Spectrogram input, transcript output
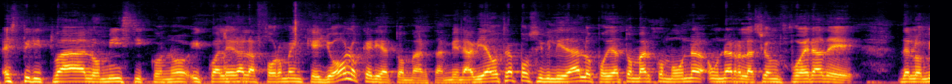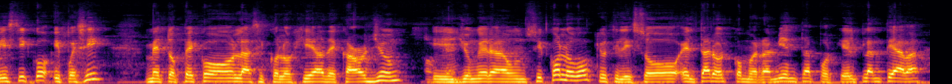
espiritual o místico, ¿no? Y cuál era la forma en que yo lo quería tomar también. Había otra posibilidad, lo podía tomar como una, una relación fuera de, de lo místico. Y pues sí, me topé con la psicología de Carl Jung. Y Jung era un psicólogo que utilizó el tarot como herramienta porque él planteaba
